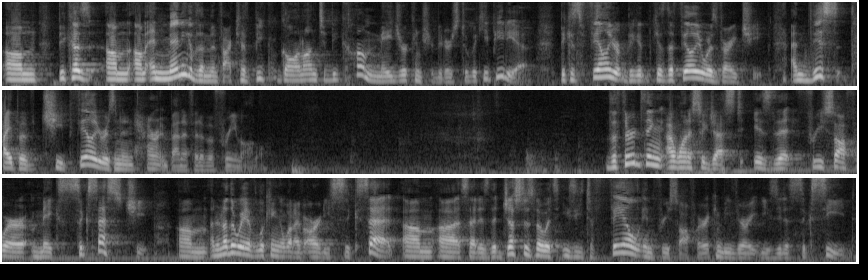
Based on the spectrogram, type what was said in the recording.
Um, because, um, um, and many of them, in fact, have gone on to become major contributors to Wikipedia because failure, because the failure was very cheap. And this type of cheap failure is an inherent benefit of a free model. The third thing I want to suggest is that free software makes success cheap. Um, and another way of looking at what I've already success, um, uh, said is that just as though it's easy to fail in free software, it can be very easy to succeed.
